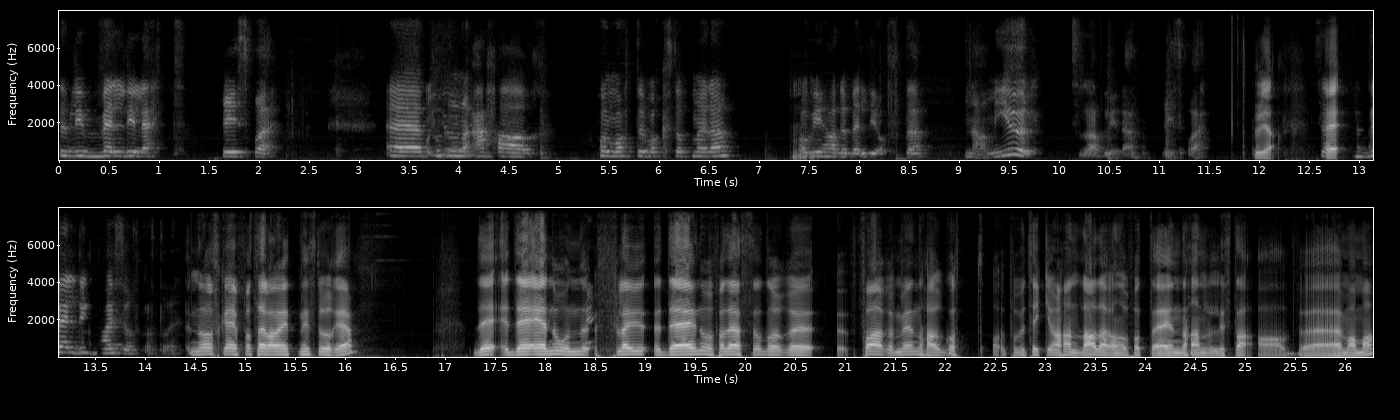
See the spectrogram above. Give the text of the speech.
Det blir veldig lett risbrød. Eh, på grunn av jeg har på en måte vokst opp med det, og vi har det veldig ofte nærme jul. Så da blir det risbrød. Ja. Så jeg er veldig glad i surt godteri. Nå skal jeg fortelle en liten historie. Det, det er noen flau... Det er noen fra disse når uh, faren min har gått på butikken og handla, der han har fått en handleliste av uh, mamma.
